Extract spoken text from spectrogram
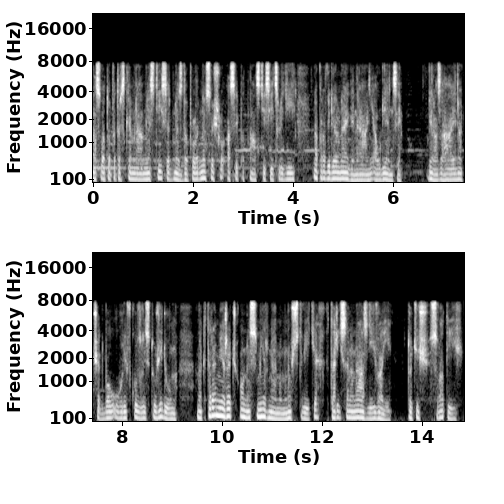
Na svatopetrském náměstí se dnes dopoledne sešlo asi 15 tisíc lidí na pravidelné generální audienci. Byla zahájena četbou úryvku z listu židům, ve kterém je řeč o nesmírném množství těch, kteří se na nás dívají, totiž svatých,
